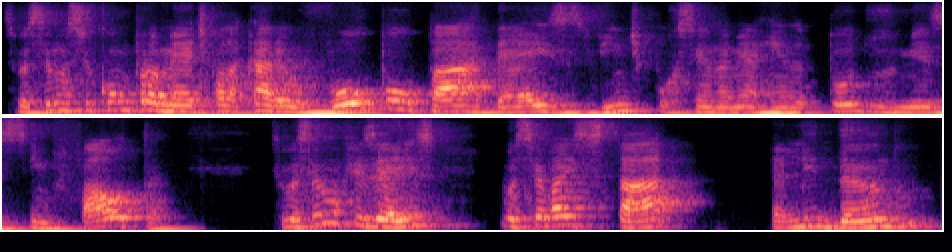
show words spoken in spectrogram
se você não se compromete, fala, cara, eu vou poupar 10, 20% da minha renda todos os meses sem falta, se você não fizer isso, você vai estar é, lidando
